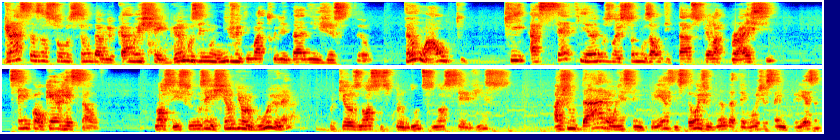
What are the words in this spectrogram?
graças à solução WK, nós chegamos em um nível de maturidade em gestão tão alto que há sete anos nós somos auditados pela Price sem qualquer ressalva. Nossa, isso nos encheu de orgulho, né? Porque os nossos produtos, os nossos serviços ajudaram essa empresa, estão ajudando até hoje essa empresa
